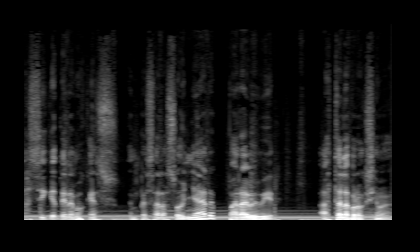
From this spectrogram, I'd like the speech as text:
Así que tenemos que empezar a soñar para vivir. Hasta la próxima.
